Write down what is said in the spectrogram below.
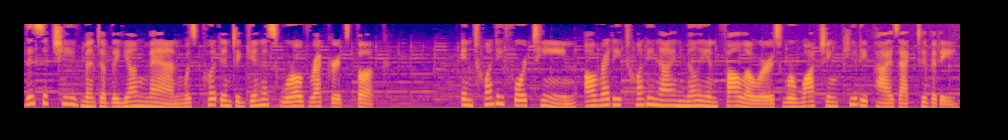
This achievement of the young man was put into Guinness World Records book. In 2014, already 29 million followers were watching PewDiePie's activity.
